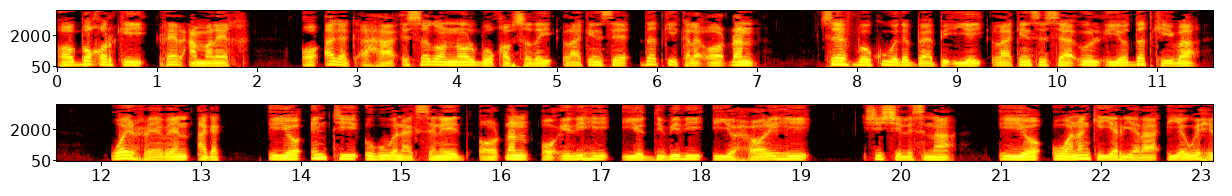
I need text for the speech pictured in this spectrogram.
Oo boqorkii reer camaleekh oo agag ahaa isagoo nool buu qabsaday laakiinse dadkii kale oo dhan seef buu ku wada baabi'iyey laakiinse saa'uul iyo dadkiiba way reebeen agag iyo intii ugu wanaagsanayd oo dhan oo idihii iyo dibidii iyo xoolihii shishilisnaa iyo wanankii yaryaraa iyo wixii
